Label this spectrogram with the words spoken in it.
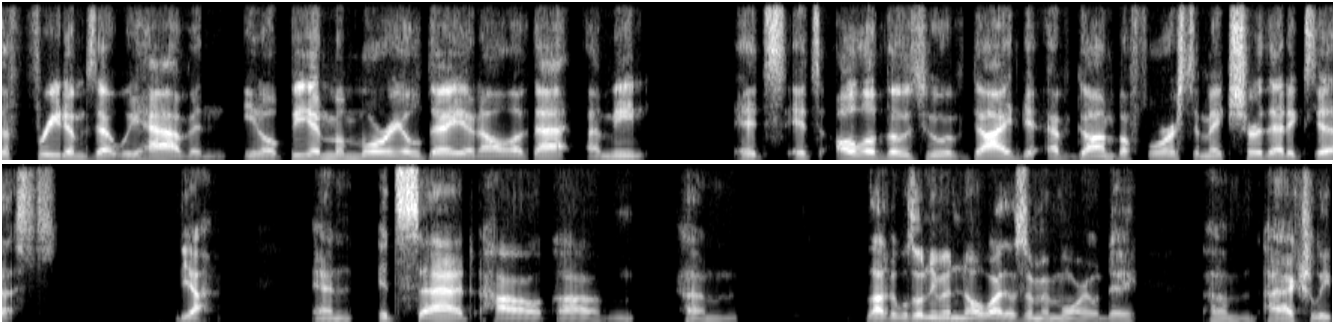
the freedoms that we have and you know being memorial day and all of that i mean it's it's all of those who have died have gone before us to make sure that exists yeah and it's sad how um um a lot of people don't even know why there's a Memorial Day. Um, I actually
